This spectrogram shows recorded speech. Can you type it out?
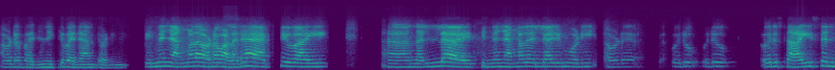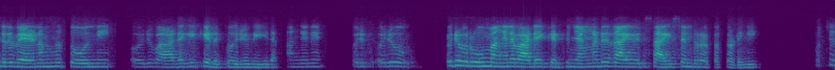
അവിടെ ഭജനയ്ക്ക് വരാൻ തുടങ്ങി. പിന്നെ ഞങ്ങൾ അവിടെ വളരെ ആക്റ്റീവായി നല്ല പിന്നെ ഞങ്ങൾ എല്ലാവരും കൂടി അവിടെ ഒരു ഒരു ഒരു സായി സെന്റർ വേണം എന്ന് തോന്നി ഒരു വാടകയ്ക്ക് എടുത്തു ഒരു വീട്. അങ്ങനെ ഒരു ഒരു ഒരു റൂം അങ്ങനെ വാടകയ്ക്ക് എടുത്ത് ഞങ്ങളുടേതായ ഒരു സായി സെന്റർ ഒക്കെ തുടങ്ങി. കുറച്ച്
